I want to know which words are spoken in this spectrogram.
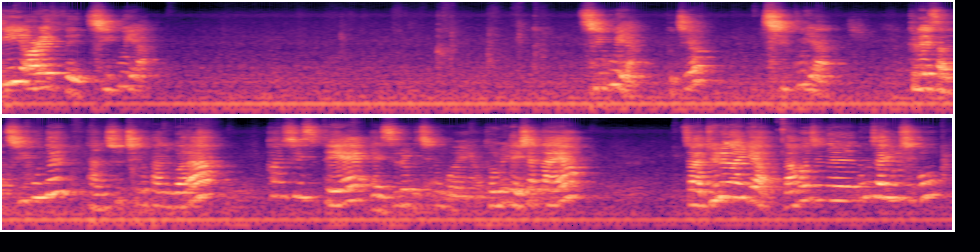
earth 지구야. 지구야. 그죠? 지구야. 그래서 지구는 단수 취급하는 거라 consist에 s를 붙이는 거예요. 도움이 되셨나요? 자 뒤로 넘겨 나머지는 혼자 해보시고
